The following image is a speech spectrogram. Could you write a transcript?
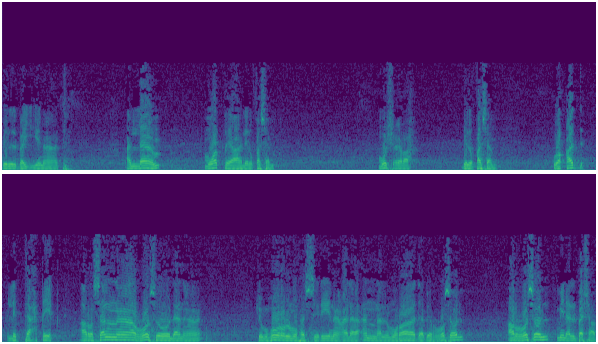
بالبينات. اللام موطئة للقسم. مشعرة بالقسم. وقد للتحقيق. أرسلنا رسلنا جمهور المفسرين على أن المراد بالرسل الرسل من البشر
